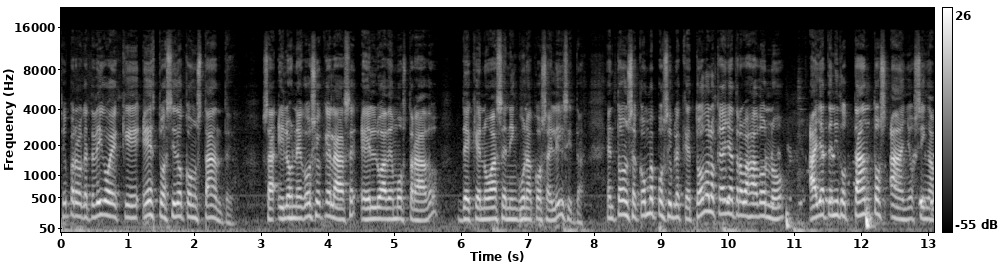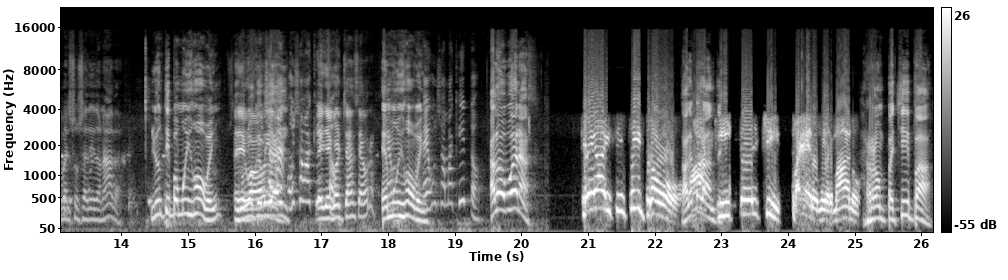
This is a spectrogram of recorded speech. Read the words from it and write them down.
Sí, pero lo que te digo es que esto ha sido constante. O sea, y los negocios que él hace, él lo ha demostrado de que no hace ninguna cosa ilícita. Entonces, ¿cómo es posible que todo lo que haya trabajado no haya tenido tantos años sin haber sucedido nada? Y un tipo muy joven, Se llegó que vi ahí. Le llegó el chance ahora. Es muy un- joven. Es un chamaquito. Aló, buenas. ¿Qué hay sin filtro? Dale para adelante. Está el chipero, mi hermano. Rompe chipa.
